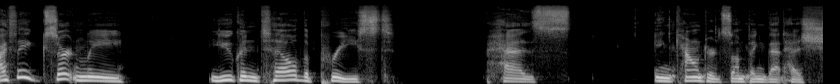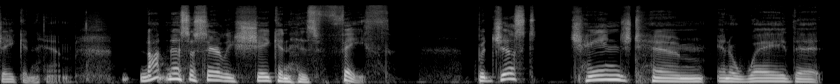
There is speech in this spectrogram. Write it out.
I think certainly you can tell the priest has encountered something that has shaken him. Not necessarily shaken his faith, but just changed him in a way that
